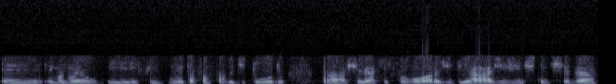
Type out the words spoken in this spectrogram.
é, Emanuel, e enfim, muito afastado de tudo. Para chegar aqui são horas de viagem, a gente tem que chegar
